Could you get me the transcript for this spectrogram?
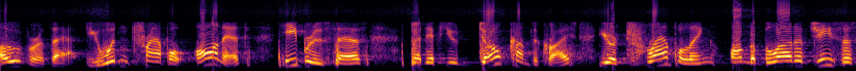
over that. You wouldn't trample on it. Hebrews says, but if you don't come to Christ, you're trampling on the blood of Jesus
